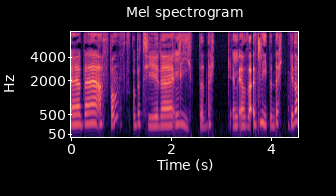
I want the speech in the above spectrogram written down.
Eh, det er spansk og betyr eh, lite dekk, altså et lite dekke, da.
